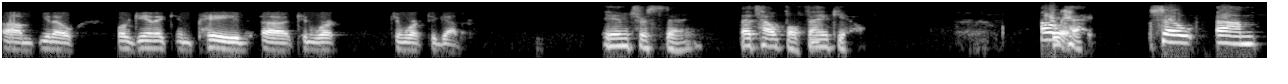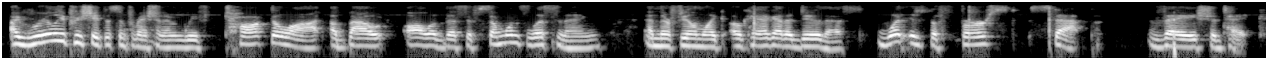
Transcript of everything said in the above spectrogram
um, you know organic and paid uh, can work can work together. Interesting. That's helpful. Thank you. Okay. Sure. So um, I really appreciate this information, and we've talked a lot about all of this. If someone's listening and they're feeling like, okay, I got to do this, what is the first step they should take?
